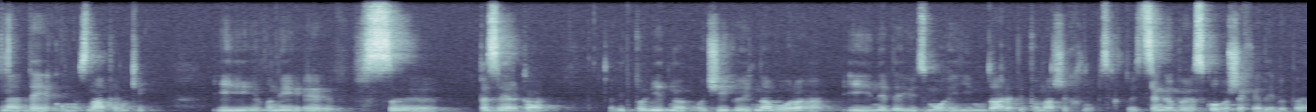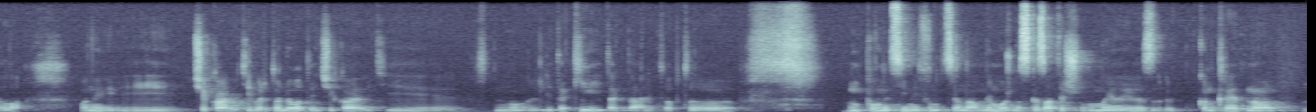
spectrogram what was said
на деякому з напрямків. І вони е, з ПЗРК відповідно очікують на ворога і не дають змоги їм ударити по наших хлопцях. Тобто це не обов'язково шахеди БПЛА. Вони і чекають і вертольоти, і чекають і ну, літаки, і так далі. Тобто ну, повноцінний функціонал. Не можна сказати, що ми конкретно е,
